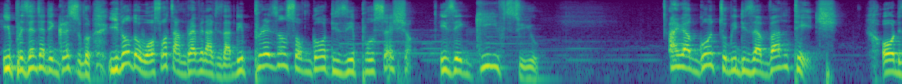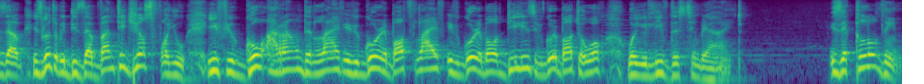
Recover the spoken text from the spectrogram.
He presented the grace of God. You know the words, what I'm driving at is that the presence of God is a possession, is a gift to you. And you are going to be disadvantaged or deserve it's going to be disadvantageous for you. If you go around in life if you go about life if you go about dealings if you go about your work when you leave this thing behind. It's a clothing.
